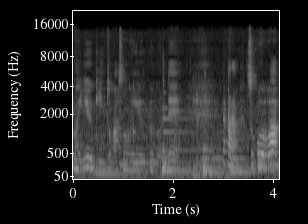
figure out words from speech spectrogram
まあ、勇気とかそういう部分でだからそこは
